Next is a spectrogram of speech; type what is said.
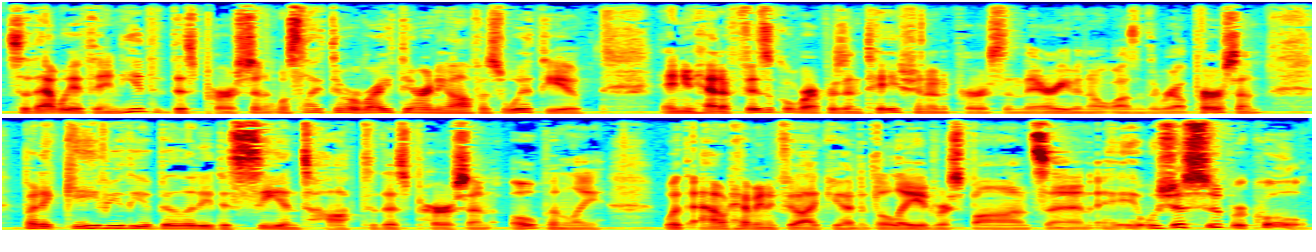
so that way if they needed this person, it was like they were right there in the office with you, and you had a physical representation of the person there, even though it wasn't the real person. But it gave you the ability to see and talk to this person openly without having to feel like you had a delayed response, and it was just super cool.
